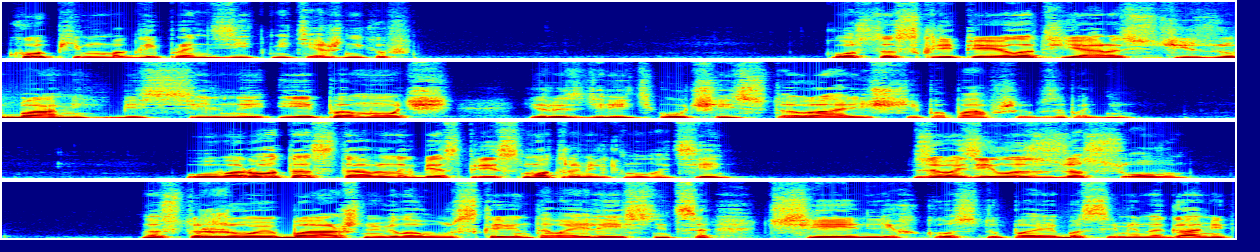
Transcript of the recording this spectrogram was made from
копьем могли пронзить мятежников. Коста скрипел от ярости зубами, бессильный и помочь, и разделить участь товарищей, попавших в западню. У ворот, оставленных без присмотра, мелькнула тень. Завозилась с засовом. На сторожевую башню вела узкая винтовая лестница. Тень, легко ступая босыми ногами,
